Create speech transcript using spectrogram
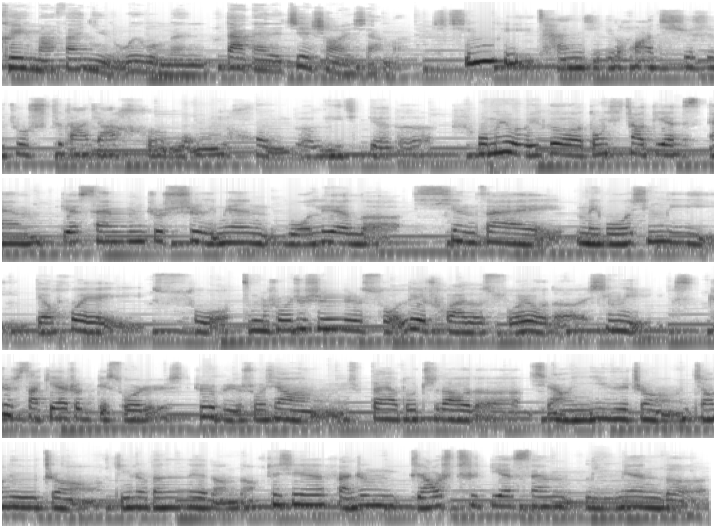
可以麻烦你为我们大概的介绍一下吗？心理残疾的话，其实就是大家很笼统的理解的。我们有一个东西叫 DSM，DSM 就是里面罗列了现在美国心理协会所怎么说，就是所列出来的所有的心理，就是 psychiatric disorders，就是比如说。像大家都知道的，像抑郁症、焦虑症、精神分裂等等，这些反正只要是 DSM 里面的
